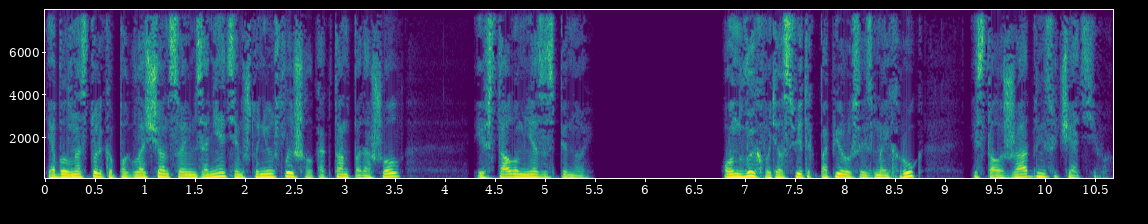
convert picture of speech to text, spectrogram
Я был настолько поглощен своим занятием, что не услышал, как Тан подошел и встал у меня за спиной. Он выхватил свиток папируса из моих рук и стал жадно изучать его.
